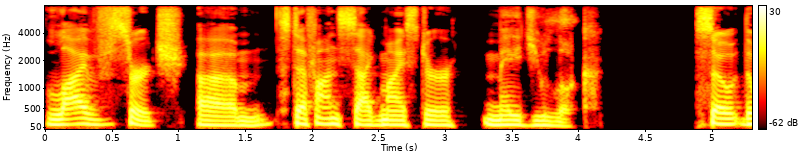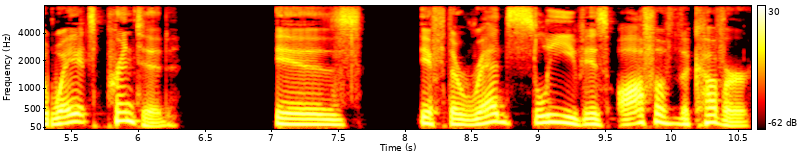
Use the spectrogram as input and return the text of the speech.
live search um, Stefan Sagmeister made you look. So the way it's printed is if the red sleeve is off of the cover,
